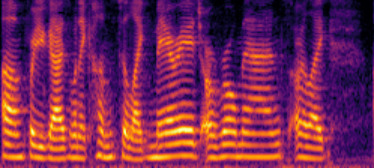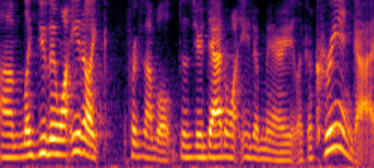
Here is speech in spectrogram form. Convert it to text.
um, for you guys when it comes to like marriage or romance or like um, like do they want you to like for example does your dad want you to marry like a Korean guy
